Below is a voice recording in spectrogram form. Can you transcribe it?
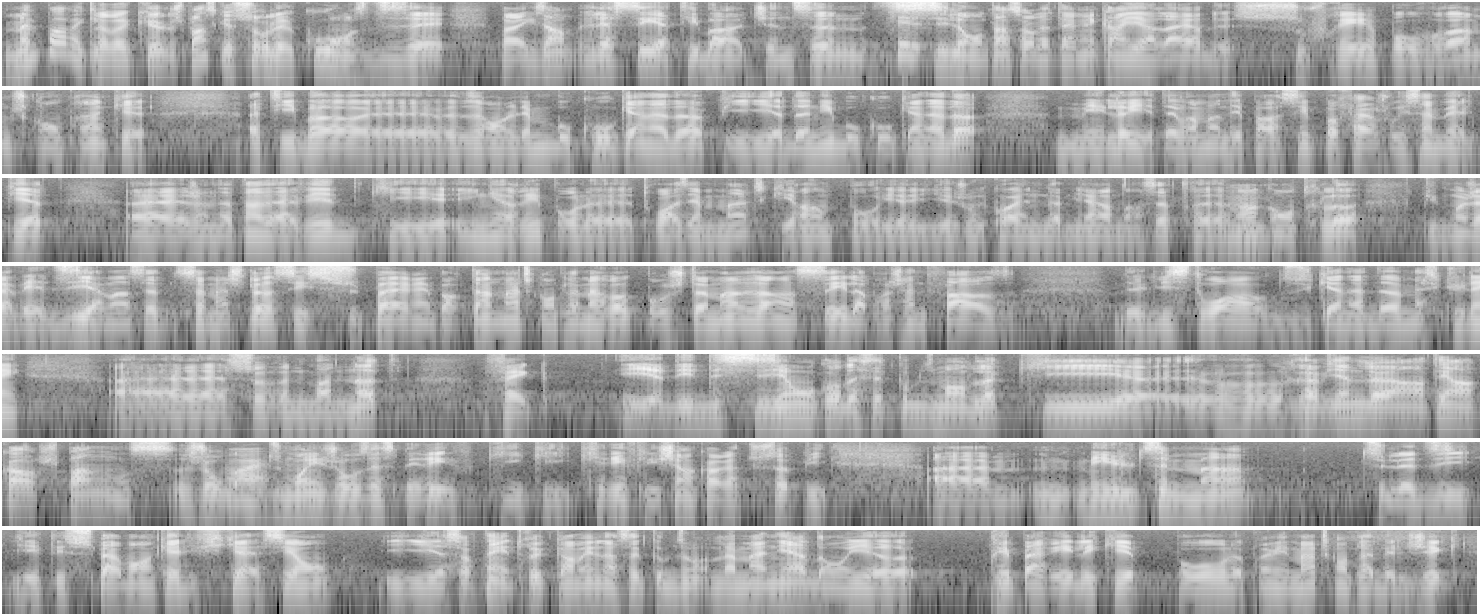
même pas avec le recul. Je pense que sur le coup, on se disait, par exemple, laisser Atiba Hutchinson si longtemps sur le terrain quand il a l'air de souffrir, pauvre homme. Je comprends que Atiba, euh, on l'aime beaucoup au Canada, puis il a donné beaucoup au Canada, mais là, il était vraiment dépassé. Pas faire jouer Samuel Piette, euh, Jonathan David, qui est ignoré pour le troisième match, qui rentre pour. Il a, il a joué quoi, une demi-heure dans cette euh, rencontre-là. Puis moi, j'avais dit avant ce match-là, c'est super important le match contre le Maroc pour justement lancer la prochaine phase de l'histoire du Canada masculin euh, sur une bonne note. Fait il y a des décisions au cours de cette Coupe du Monde-là qui euh, reviennent le hanter encore, je pense. Ouais. Du moins, j'ose espérer, qui, qui- qui réfléchit encore à tout ça. Puis, euh, mais ultimement, tu l'as dit, il a été super bon en qualification. Il y a certains trucs quand même dans cette Coupe du Monde. La manière dont il a préparé l'équipe pour le premier match contre la Belgique,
